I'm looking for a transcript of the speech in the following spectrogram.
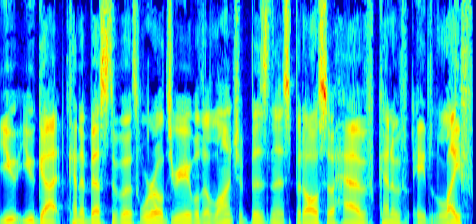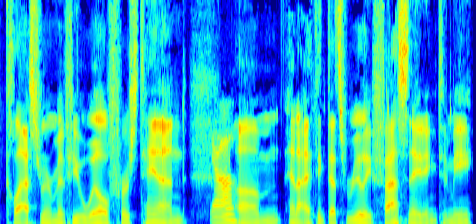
you you got kind of best of both worlds. You're able to launch a business, but also have kind of a life classroom, if you will, firsthand. Yeah. Um, and I think that's really fascinating to me.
